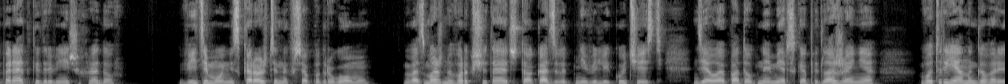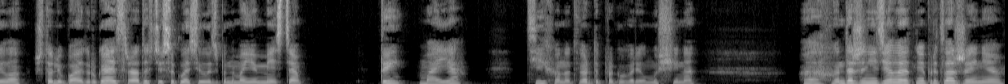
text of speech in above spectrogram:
порядки древнейших родов. Видимо, у низкорожденных все по-другому. Возможно, Ворк считает, что оказывает мне великую честь, делая подобное мерзкое предложение. Вот Рьяна говорила, что любая другая с радостью согласилась бы на моем месте. «Ты моя», — тихо, но твердо проговорил мужчина. «Ах, он даже не делает мне предложение.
